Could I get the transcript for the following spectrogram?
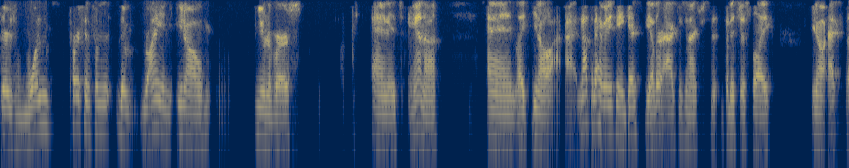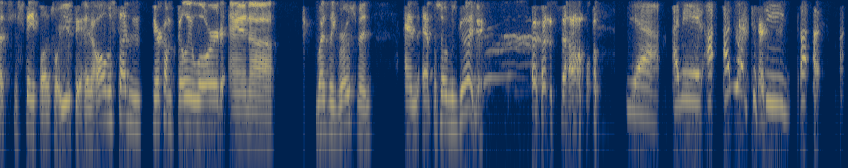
there's one person from the Ryan you know universe, and it's Anna, and like you know I, not that I have anything against the other actors and actresses, but it's just like you know that's that's the staple. That's what used to, and all of a sudden here comes Billie Lourd and uh Leslie Grossman, and the episode was good. so Yeah, I mean, I, I'd love to see uh,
